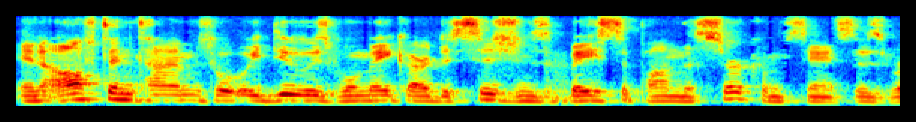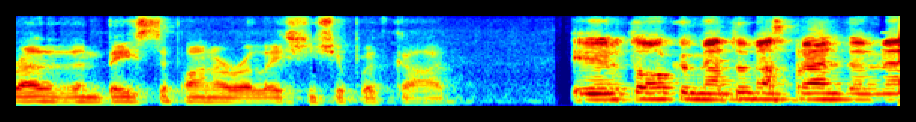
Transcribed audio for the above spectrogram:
And oftentimes, what we do is we'll make our decisions based upon the circumstances rather than based upon our relationship with God. Ir tokiu metu mes pradedame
